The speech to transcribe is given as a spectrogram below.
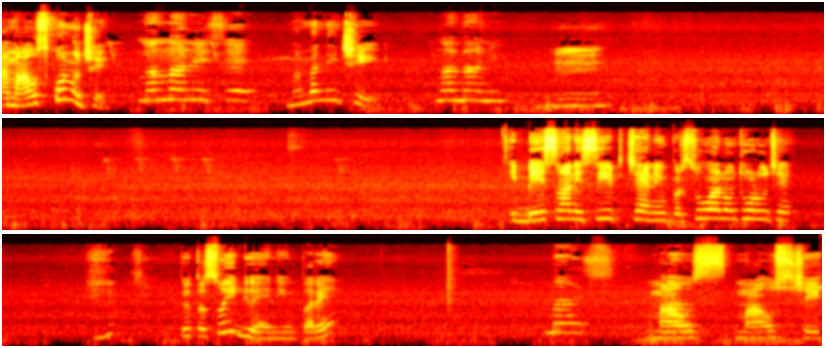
આ માઉસ કોનું છે? મમ્માની છે. મમ્માની મામાની છે. મમ્માની. હમ. એ બેસવાની સીટ છે એની ઉપર સુવાનું થોડું છે. તું તો સૂઈ ગયો એની ઉપર હે? માઉસ. માઉસ છે.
